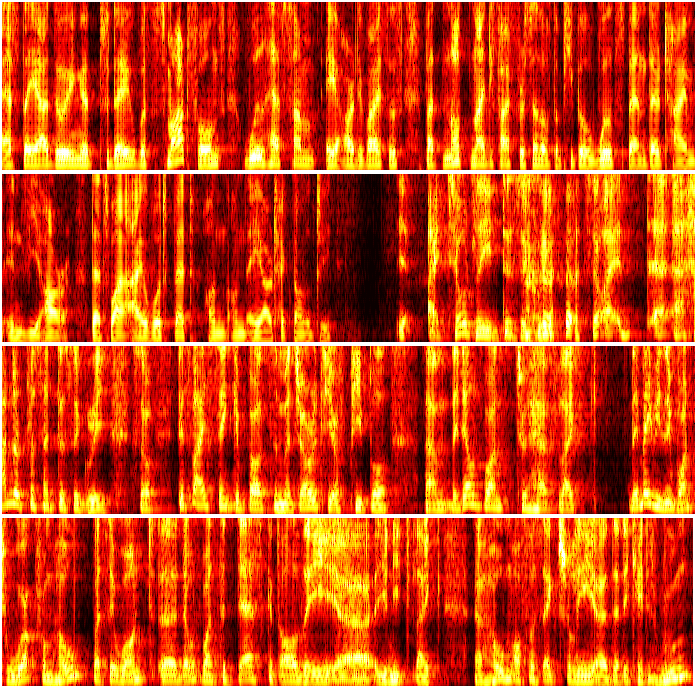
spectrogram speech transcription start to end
as they are doing it today with smartphones, will have some AR devices, but not 95% of the people will spend their time in VR. That's why I would bet on, on AR technology. Yeah, I totally disagree. so I a hundred percent disagree. So if I think about the majority of people, um, they don't want to have like they maybe they want to work from home, but they won't uh, don't want the desk and all the uh, you need like a home office actually a dedicated room,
